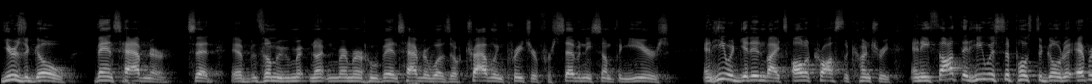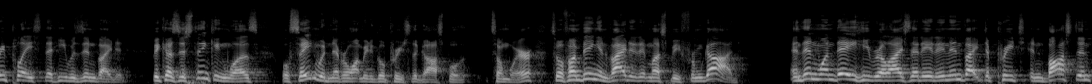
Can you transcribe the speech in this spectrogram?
Years ago, Vance Havner said, some of you remember who Vance Havner was, a traveling preacher for 70 something years. And he would get invites all across the country. And he thought that he was supposed to go to every place that he was invited because his thinking was, well, Satan would never want me to go preach the gospel somewhere. So if I'm being invited, it must be from God. And then one day he realized that he had an invite to preach in Boston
